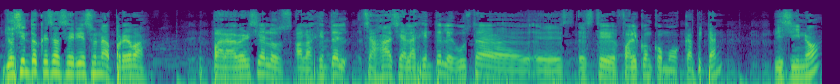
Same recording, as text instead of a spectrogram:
yo siento que esa serie es una prueba para ver si a los, a la gente, o sea, ajá, si a la gente le gusta eh, este Falcon como capitán y si no,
